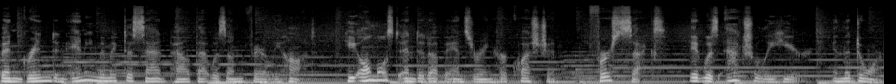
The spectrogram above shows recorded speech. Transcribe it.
Ben grinned and Annie mimicked a sad pout that was unfairly hot. He almost ended up answering her question. First sex. It was actually here, in the dorm,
